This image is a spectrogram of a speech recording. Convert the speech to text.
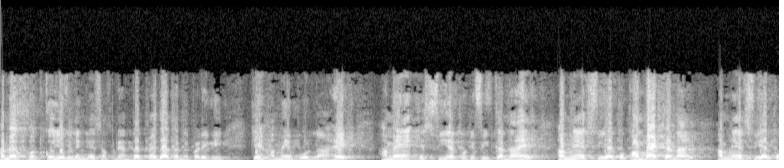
ہمیں خود کو یہ ولنگنیس اپنے اندر پیدا کرنی پڑے گی کہ ہمیں بولنا ہے۔ ہمیں اس فیئر کو ڈیفیٹ کرنا ہے۔ ہم نے اس فیئر کو کمبیٹ کرنا ہے۔ ہم نے اس فیئر کو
